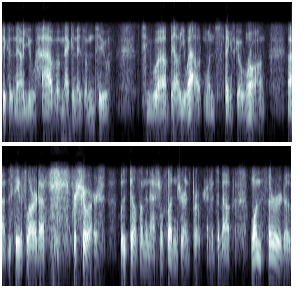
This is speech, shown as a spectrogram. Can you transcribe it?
because now you have a mechanism to to uh, bail you out once things go wrong. Uh, the state of Florida, for sure, was built on the National Flood Insurance Program. It's about one third of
